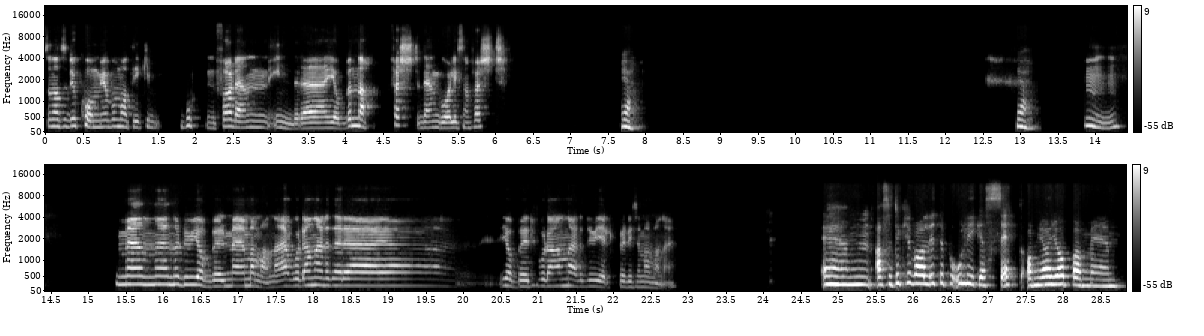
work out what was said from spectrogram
Sånn at du kommer jo på en måte ikke bortenfor den indre jobben, da. Først. Den går liksom først. Ja. Ja. Mm. Men eh, når du jobber med mammaene, hvordan er det dere eh, jobber? Hvordan er det du hjelper disse mammaene? Ehm, alltså det kan vara lite på olika sätt. Om jag jobbar med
